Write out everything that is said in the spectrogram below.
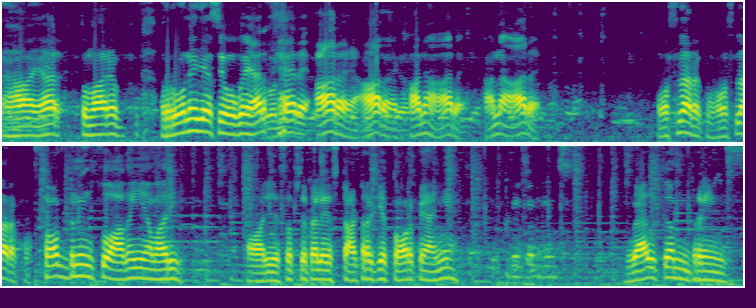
हाँ यार तुम्हारे रोने जैसे हो गए यार। खैर है, आ रहा है आ रहा है खाना आ रहा है खाना आ रहा है। हौसला रखो हौसला रखो। सॉफ्ट ड्रिंक्स तो आ गई हैं हमारी। और ये सबसे पहले स्टार्टर के तौर पे आई हैं। वेलकम ड्रिंक्स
